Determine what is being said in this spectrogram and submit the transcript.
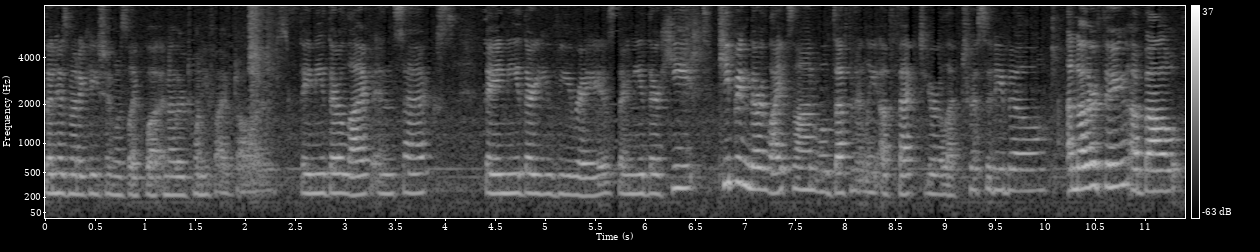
Then his medication was like, what, another $25. They need their live insects. They need their UV rays. They need their heat. Keeping their lights on will definitely affect your electricity bill. Another thing about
